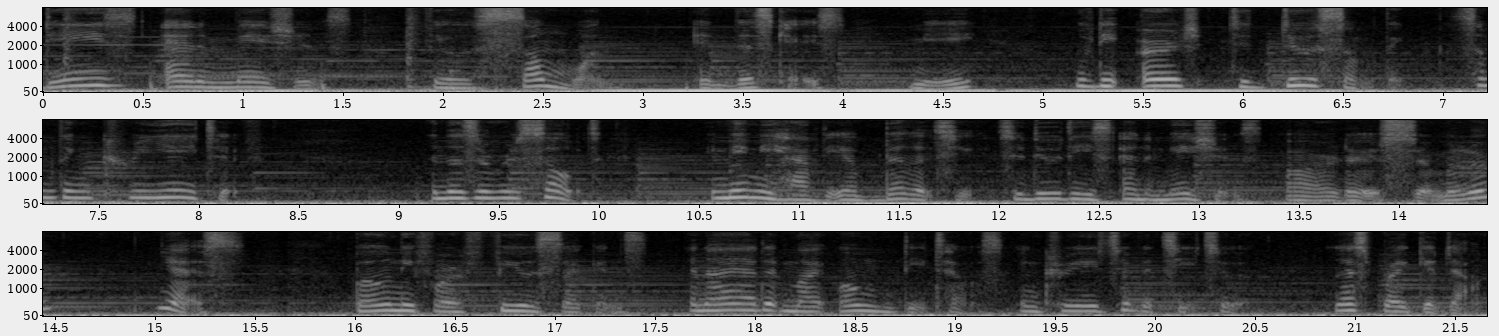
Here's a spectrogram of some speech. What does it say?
These animations feel someone, in this case, me, with the urge to do something something creative. And as a result, it made me have the ability to do these animations. Are they similar? Yes, but only for a few seconds, and I added my own details and creativity to it. Let's break it down.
